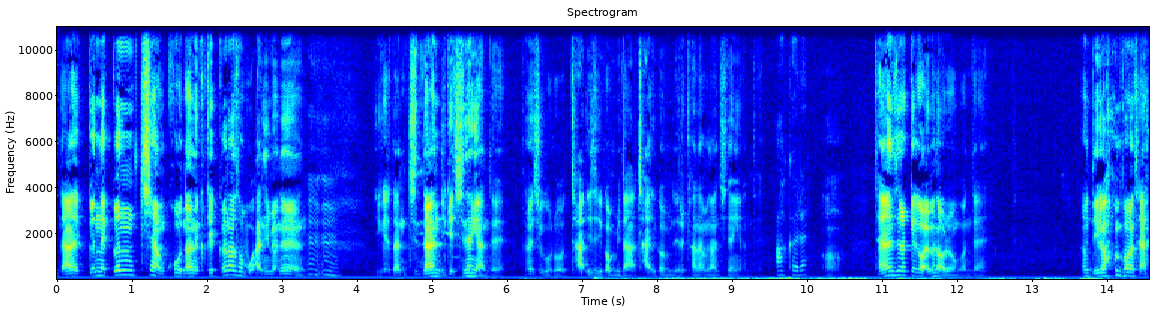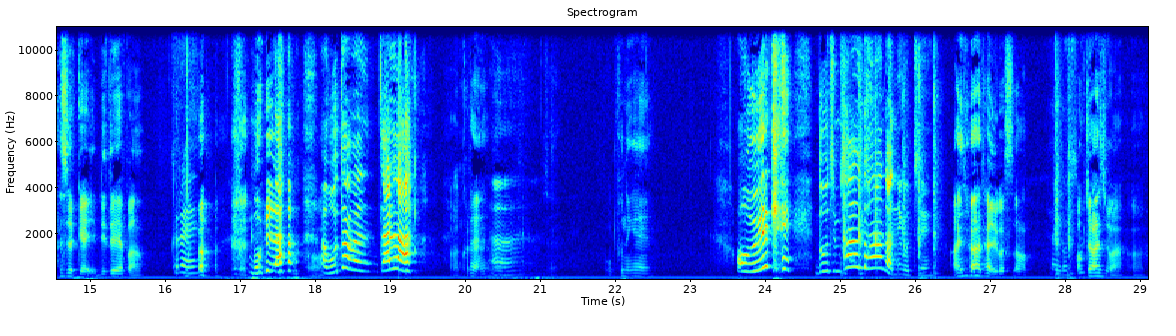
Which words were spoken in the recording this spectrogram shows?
나 끝내 끊지 않고 나는 그렇게 끊어서 뭐 아니면은 응 응. 이게 난, 진, 난 이게 진행이 안 돼. 그런 식으로 자 이제 이겁니다. 자 이겁니다. 이렇게 안 하면 난 진행이 안 돼. 아 그래? 어 자연스럽게가 얼마나 어려운 건데. 그럼 네가 한번 자연스럽게 리드해봐. 그래. 몰라. 어. 아 못하면 잘라. 아 그래. 뭐, 아. 오프닝해. 어왜 이렇게 너 지금 사연도 하나도 안 읽었지? 아니야 다 읽었어. 다 읽었어? 걱정하지 마. 어.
